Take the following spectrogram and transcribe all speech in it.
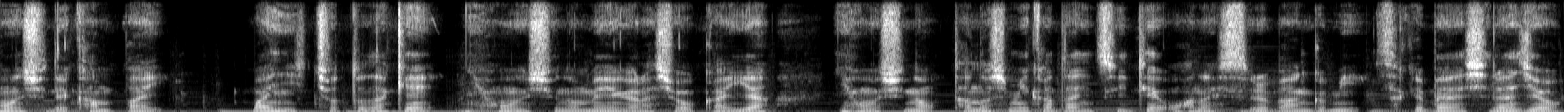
本酒で乾杯。毎日ちょっとだけ日本酒の銘柄紹介や日本酒の楽しみ方についてお話しする番組酒林ラジオ。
